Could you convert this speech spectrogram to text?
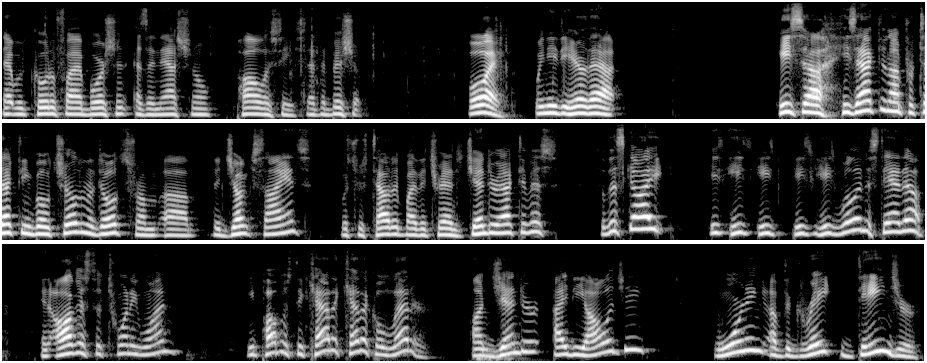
that would codify abortion as a national policy, said the bishop. Boy, we need to hear that. He's, uh, he's acting on protecting both children and adults from uh, the junk science, which was touted by the transgender activists. So this guy, he's, he's, he's, he's, he's willing to stand up. In August of 21, he published a catechetical letter on gender ideology, warning of the great danger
